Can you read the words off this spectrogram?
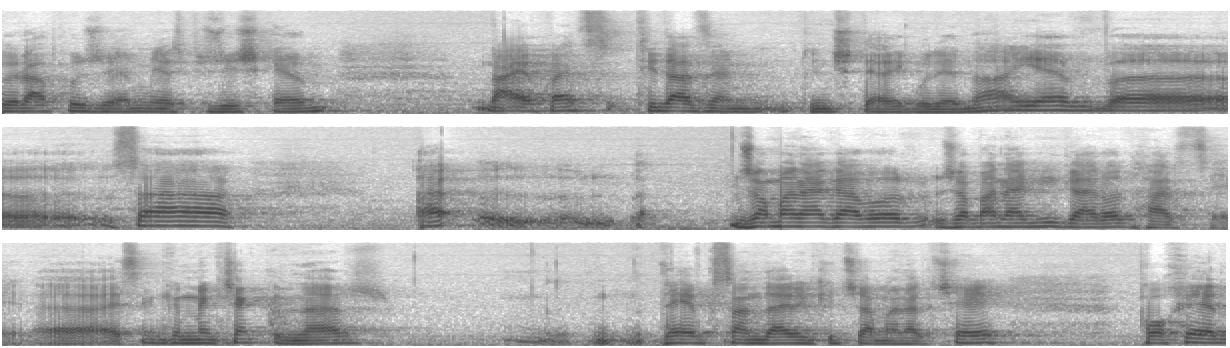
վերապուժ եմ, ես բժիշկ եմ, նաև բայց դիդած եմ ինչ տեղի գունենա եւ սա ժամանակավոր ժամանակի գարոտ հարց է այսինքն մենք չենք գնար դեպ 20 տարի քիչ ժամանակ չէ փոխել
